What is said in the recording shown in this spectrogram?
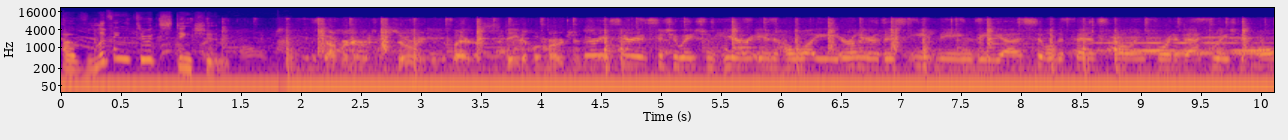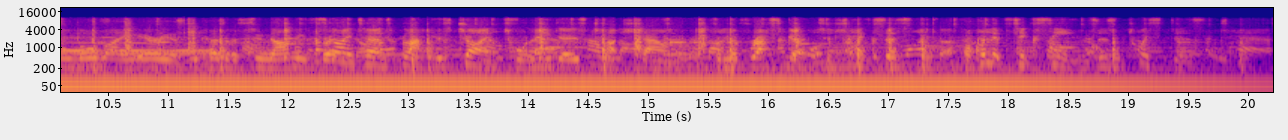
of Living Through Extinction. The governor of Missouri declared a state of emergency. Very serious situation here in Hawaii. Earlier this evening, the uh, civil defense calling for an evacuation of all low-lying areas because of a tsunami The sky turns black as giant tornadoes touch down from Nebraska to Texas. Apocalyptic scenes as twisters tear.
